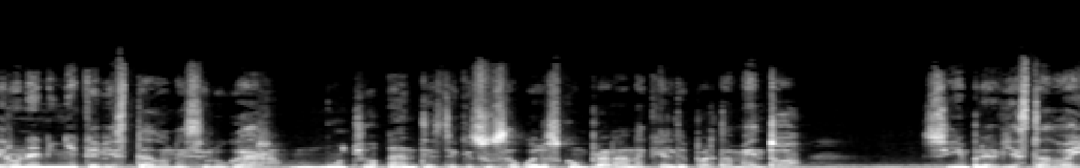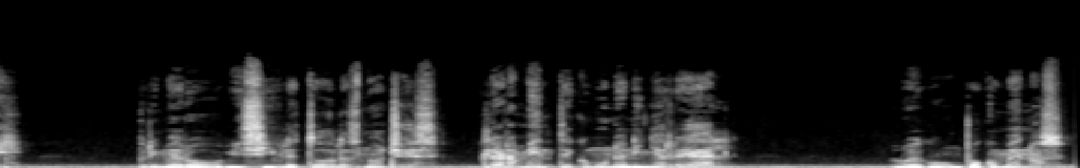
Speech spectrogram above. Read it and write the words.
era una niña que había estado en ese lugar mucho antes de que sus abuelos compraran aquel departamento. Siempre había estado ahí, primero visible todas las noches, claramente como una niña real, luego un poco menos,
